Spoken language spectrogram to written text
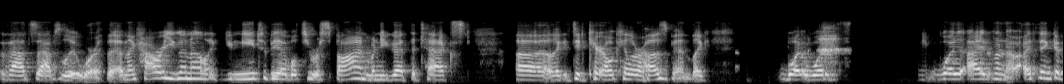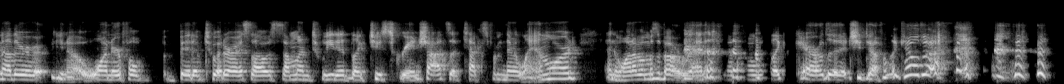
that's absolutely worth it and like how are you gonna like you need to be able to respond when you get the text uh like did carol kill her husband like what what what I don't know. I think another, you know, wonderful bit of Twitter I saw was someone tweeted like two screenshots of text from their landlord, and one of them was about rent. and like, Carol did it. She definitely killed it.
